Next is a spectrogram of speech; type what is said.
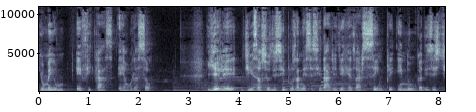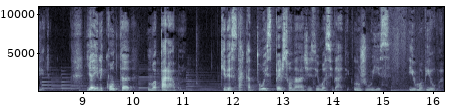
E o meio eficaz é a oração. E ele diz aos seus discípulos a necessidade de rezar sempre e nunca desistir. E aí ele conta uma parábola que destaca dois personagens em uma cidade, um juiz e uma viúva.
